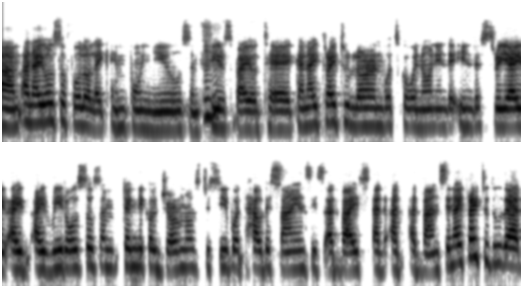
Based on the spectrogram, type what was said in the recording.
um, and I also follow like Endpoint News and mm-hmm. Fierce Biotech, and I try to learn what's going on in the industry. I, I, I read also some technical journals to see what how the science is advice, ad, ad, advancing. I try to do that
